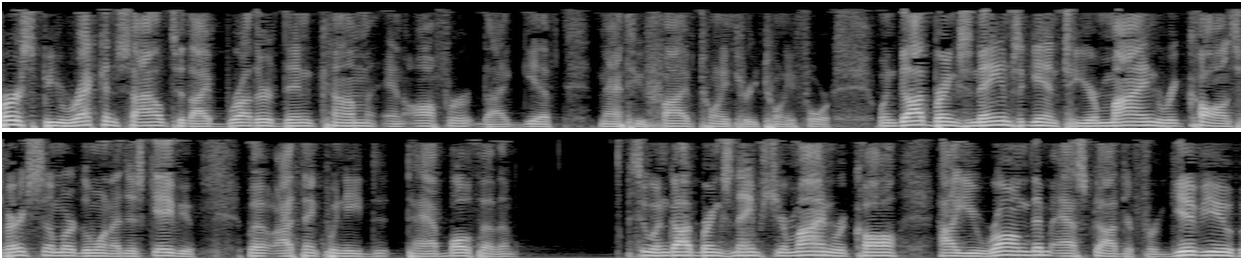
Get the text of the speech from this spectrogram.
First be reconciled to thy brother, then come and offer thy gift. Matthew 5, 23, 24. When God brings names again to your mind, recall. It's very similar to the one I just gave you, but I think we need to have both of them. So when God brings names to your mind, recall how you wronged them, ask God to forgive you,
